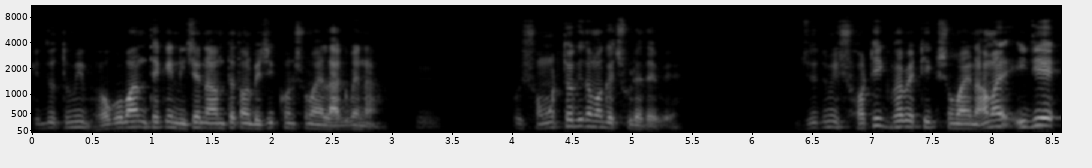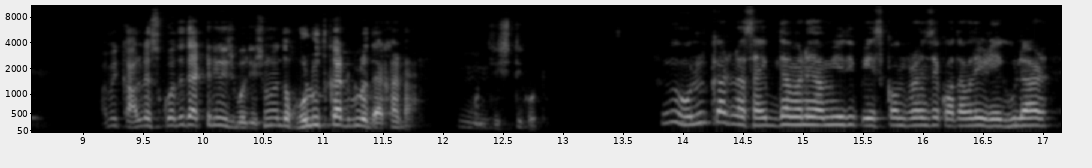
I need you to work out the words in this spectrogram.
কিন্তু তুমি ভগবান থেকে নিচে নামতে তোমার বেশিক্ষণ সময় লাগবে না। ওই সমর্থকই তোমাকে ছুড়ে দেবে। যদি তুমি সঠিকভাবে ঠিক সময় না আমার এই যে আমি কার্লেস কুয়াদ্রাতে একটা জিনিস বলছি শুনে তো হলুদ কার্ডগুলো দেখাটা খুব। দৃষ্টিকটু। শুধু হলুদ কার্ড না সাইবদা মানে আমি যদি প্রেস কনফারেন্সে কথা বলি রেগুলার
